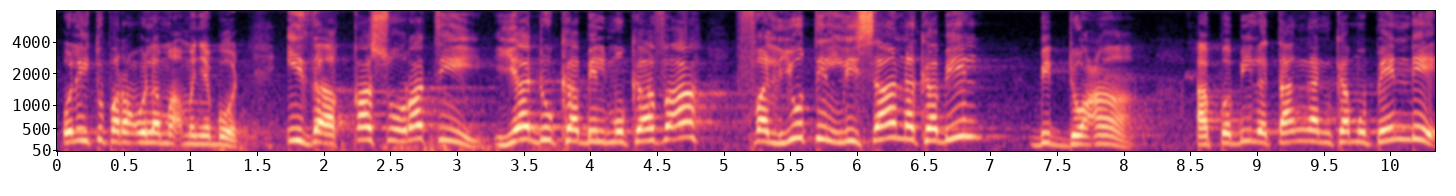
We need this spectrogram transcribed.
Oleh itu para ulama menyebut iza qasurati yaduka bil mukafaah falyutil lisanaka bil biddu'a apabila tangan kamu pendek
